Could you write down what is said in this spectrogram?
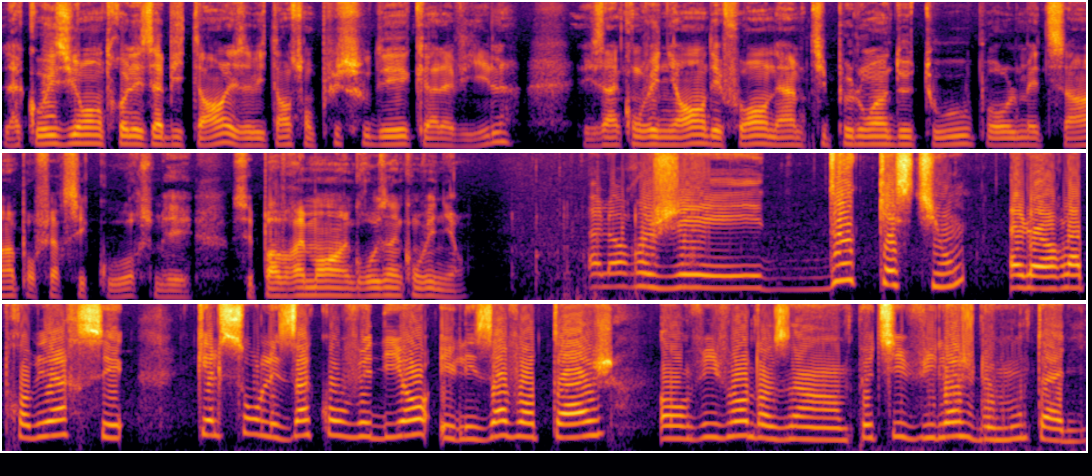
la cohésion entre les habitants. Les habitants sont plus soudés qu'à la ville. Les inconvénients, des fois, on est un petit peu loin de tout pour le médecin, pour faire ses courses, mais ce n'est pas vraiment un gros inconvénient. Alors j'ai deux questions. Alors la première, c'est quels sont les inconvénients et les avantages en vivant dans un petit village de montagne?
